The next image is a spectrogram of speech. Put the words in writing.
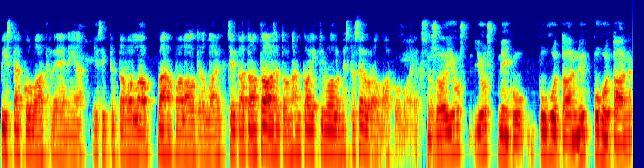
pistää kovaa treeniä ja sitten tavallaan vähän palautellaan ja tsekataan taas, että onhan kaikki valmista seuraavaa kovaa jaksoa. No se on just, just niin kuin puhutaan, nyt puhutaan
